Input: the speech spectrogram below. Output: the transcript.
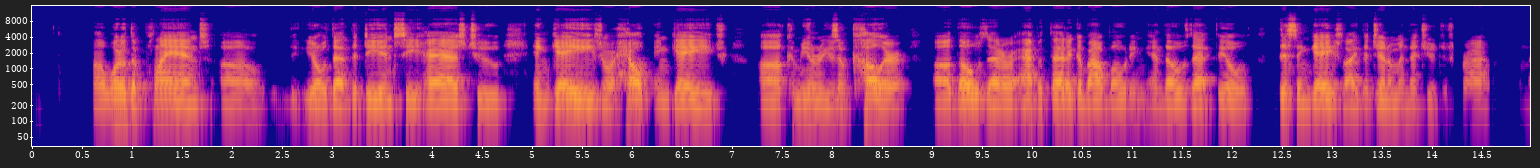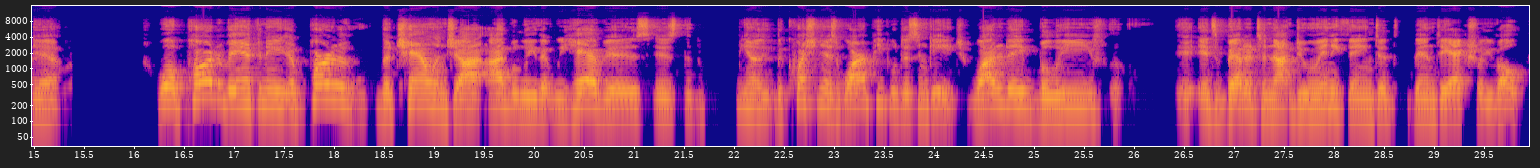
Uh, what are the plans, uh, you know, that the DNC has to engage or help engage uh, communities of color uh, those that are apathetic about voting and those that feel disengaged, like the gentleman that you described. Yeah. Well, part of Anthony, uh, part of the challenge I, I believe that we have is is the, you know the question is why are people disengaged? Why do they believe it's better to not do anything to, than to actually vote?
